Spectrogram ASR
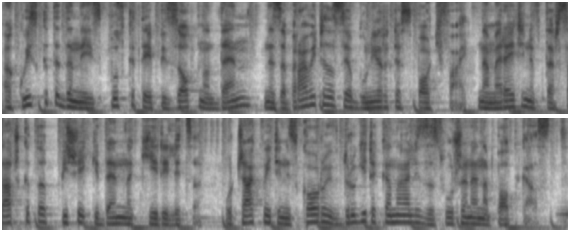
Ако искате да не изпускате епизод на ден, не забравяйте да се абонирате в Spotify. Намерете ни в търсачката, пишейки ден на кирилица. Очаквайте ни скоро и в другите канали за слушане на подкаст.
